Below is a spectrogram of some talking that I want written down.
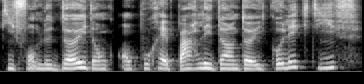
qui font le deuil, donc on pourrait parler d'un deuil collectif.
